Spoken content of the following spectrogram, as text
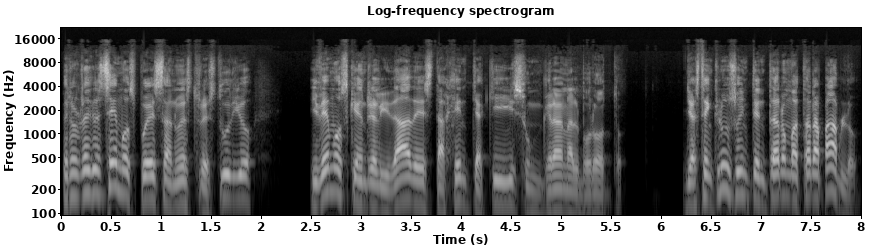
Pero regresemos pues a nuestro estudio y vemos que en realidad esta gente aquí hizo un gran alboroto. Y hasta incluso intentaron matar a Pablo.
